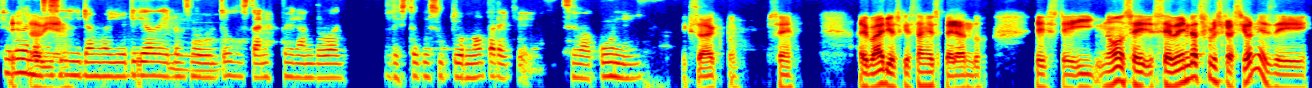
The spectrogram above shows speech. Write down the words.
Qué bueno, bien. sí, la mayoría de los adultos están esperando a que les toque su turno para que se vacunen. exacto, sí. Hay varios que están esperando. Este, y no, se, se ven las frustraciones de,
